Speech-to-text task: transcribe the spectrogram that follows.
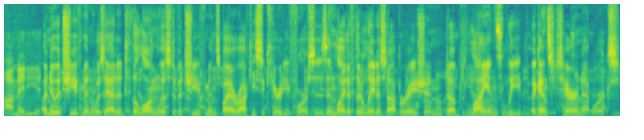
A new achievement was added to the long list of achievements by Iraqi security forces in light of their latest operation, dubbed Lion's Leap, against terror networks.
